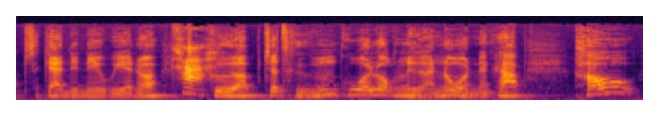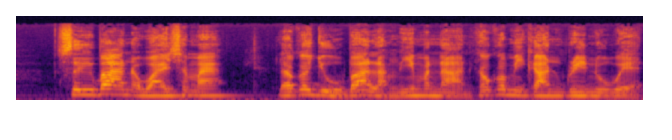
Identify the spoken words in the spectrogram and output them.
บสแกนดิเนเวียเนาะค่ะเกือบจะถึงขั้วโลกเหนือโน่นนะครับเขาซื้อบ้านเอาไว้ใช่ไหม แล้วก็อยู่บ้านหลังนี้มานานเขาก็มีการ renovate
